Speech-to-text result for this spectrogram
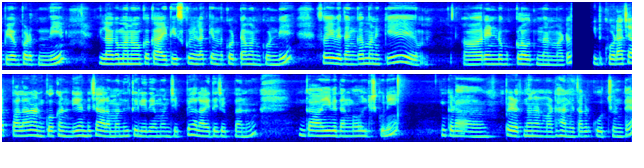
ఉపయోగపడుతుంది. ఇలాగ మనం ఒక కాయ తీసుకుని ఇలా కింద కొట్టామనుకోండి సో ఈ విధంగా మనకి రెండు ముక్కలు అవుతుందన్నమాట. ఇది కూడా చెప్పాలని అనుకోకండి అంటే చాలామందికి తెలియదేమో అని చెప్పి అలా అయితే చెప్పాను. ఇంకా ఈ విధంగా ఒలుచుకుని ఇక్కడ పెడుతున్నాను అనమాట హన్విత అక్కడ కూర్చుంటే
